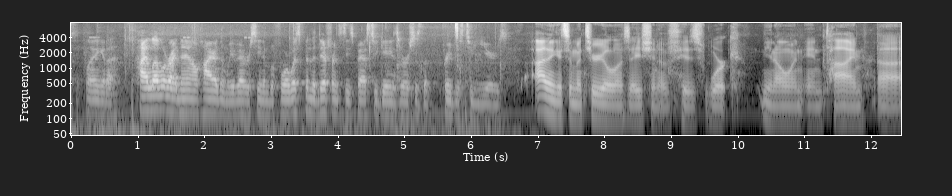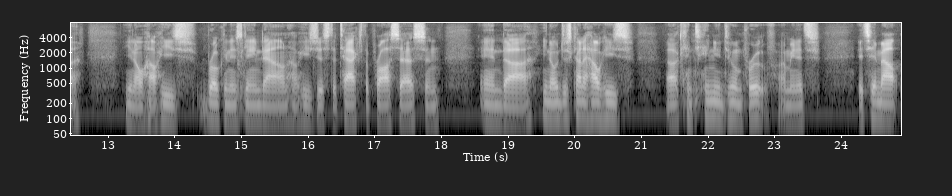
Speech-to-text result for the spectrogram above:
Obviously playing at a high level right now, higher than we've ever seen him before. What's been the difference these past two games versus the previous two years? I think it's a materialization of his work, you know, and, and time. Uh, you know how he's broken his game down, how he's just attacked the process, and and uh, you know just kind of how he's uh, continued to improve. I mean, it's it's him out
